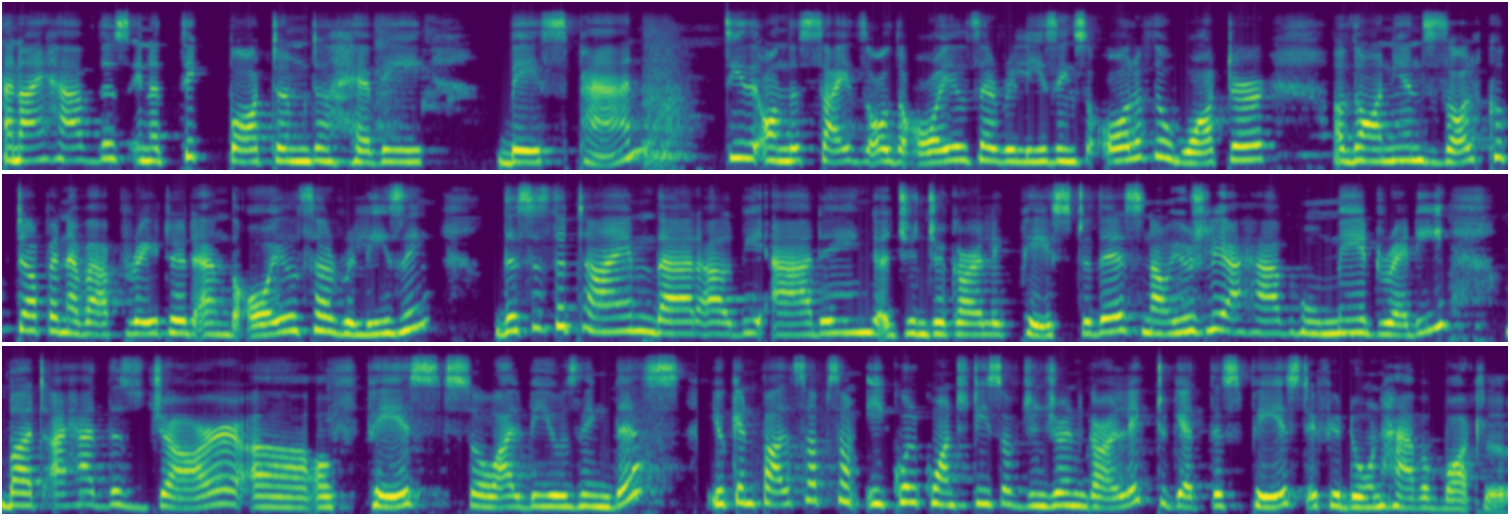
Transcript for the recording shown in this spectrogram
And i have this in a thick bottomed heavy base pan. See on the sides all the oils are releasing. So all of the water of the onions is all cooked up and evaporated and the oils are releasing. This is the time that i'll be adding ginger garlic paste to this. Now usually i have homemade ready but i had this jar uh, of paste so i'll be using this. You can pulse up some equal quantities of ginger and garlic to get this paste if you don't have a bottle.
